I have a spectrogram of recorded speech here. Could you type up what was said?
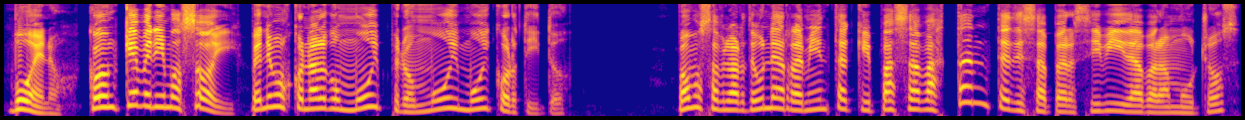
Bueno, ¿con qué venimos hoy? Venimos con algo muy pero muy muy cortito. Vamos a hablar de una herramienta que pasa bastante desapercibida para muchos,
